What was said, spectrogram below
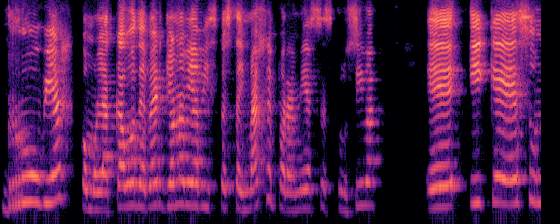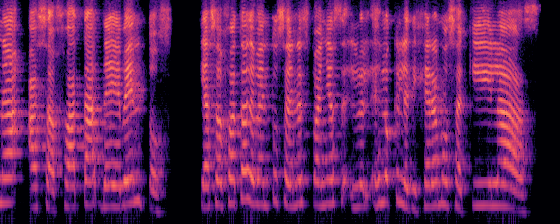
rubia, como la acabo de ver. Yo no había visto esta imagen, para mí es exclusiva, eh, y que es una azafata de eventos. Que azafata de eventos en España es lo que le dijéramos aquí las,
